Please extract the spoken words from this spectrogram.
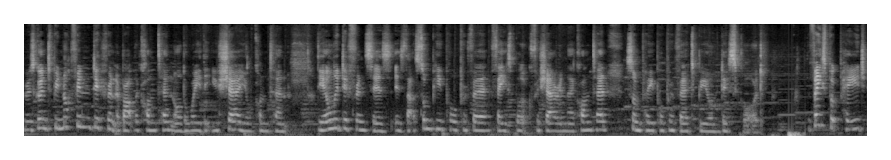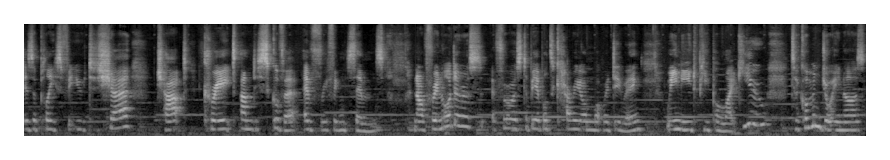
There is going to be nothing different about the content or the way that you share your content. The only difference is is that some people prefer Facebook for sharing their content, some people prefer to be on Discord. The Facebook page is a place for you to share, chat, create and discover everything Sims. Now, for in order for us to be able to carry on what we're doing, we need people like you to come and join us,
